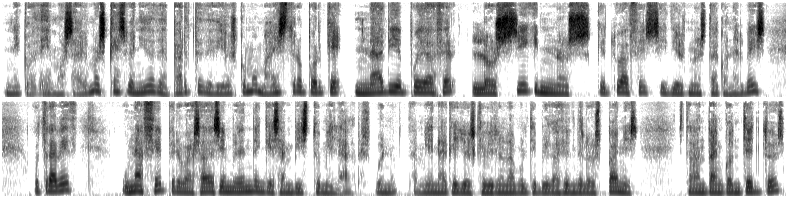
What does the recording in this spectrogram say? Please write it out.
Nicodemo, sabemos que has venido de parte de Dios como maestro porque nadie puede hacer los signos que tú haces si Dios no está con él. ¿Veis? Otra vez una fe, pero basada simplemente en que se han visto milagros. Bueno, también aquellos que vieron la multiplicación de los panes estaban tan contentos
